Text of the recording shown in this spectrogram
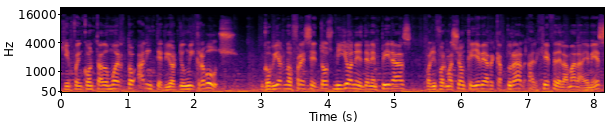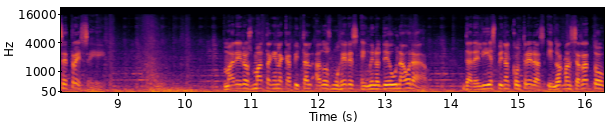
quien fue encontrado muerto al interior de un microbús. Gobierno ofrece 2 millones de lempiras por información que lleve a recapturar al jefe de la Mara MS-13. Mareros matan en la capital a dos mujeres en menos de una hora. Darelí Espinal Contreras y Norman Cerrato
